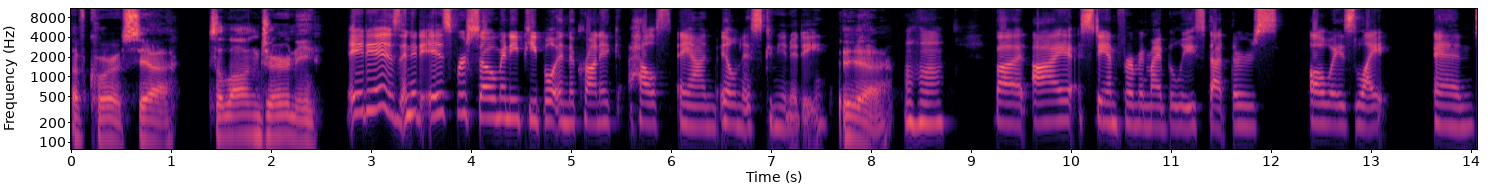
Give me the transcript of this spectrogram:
Of course, yeah. It's a long journey. It is. And it is for so many people in the chronic health and illness community. Yeah. hmm But I stand firm in my belief that there's always light and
